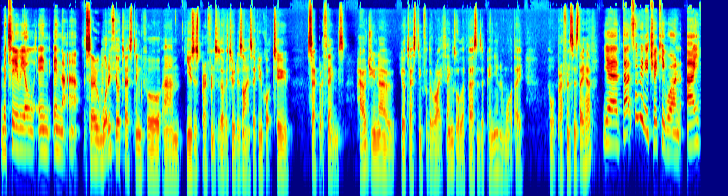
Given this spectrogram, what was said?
material in in that app. So, what if you're testing for um, users' preferences over two designs? So, if you've got two separate things, how do you know you're testing for the right things or the person's opinion and what they what preferences they have? Yeah, that's a really tricky one. I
